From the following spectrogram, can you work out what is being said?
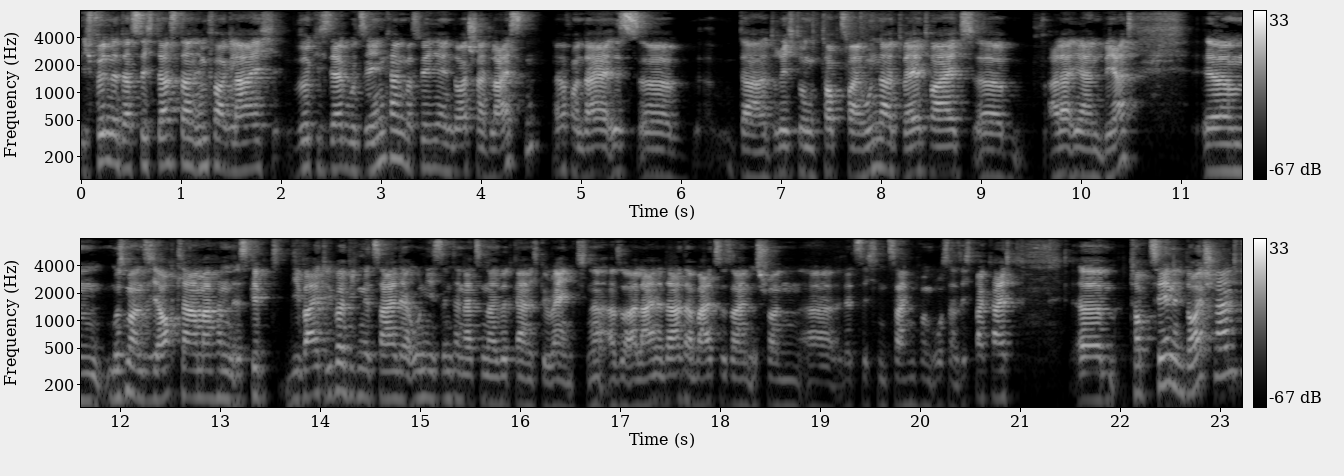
Ich finde, dass sich das dann im Vergleich wirklich sehr gut sehen kann, was wir hier in Deutschland leisten. Ja, von daher ist äh, da Richtung Top 200 weltweit äh, aller Ehren wert. Ähm, muss man sich auch klar machen, es gibt die weit überwiegende Zahl der Unis international wird gar nicht gerankt. Ne? Also alleine da dabei zu sein, ist schon äh, letztlich ein Zeichen von großer Sichtbarkeit. Ähm, Top 10 in Deutschland,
